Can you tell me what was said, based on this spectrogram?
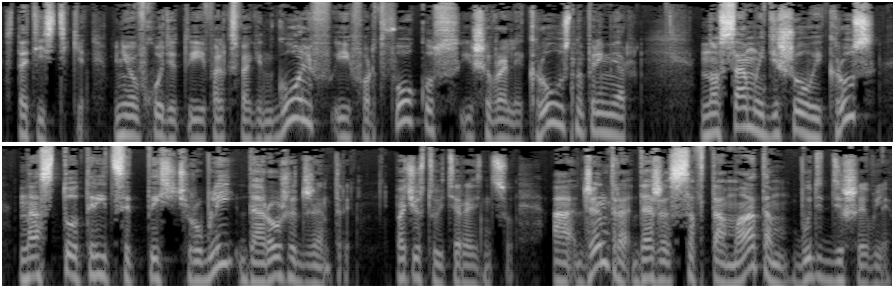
статистике. В него входят и Volkswagen Golf, и Ford Focus, и Chevrolet Cruze, например. Но самый дешевый Cruze на 130 тысяч рублей дороже «Джентры». Почувствуйте разницу. А Джентра даже с автоматом будет дешевле,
